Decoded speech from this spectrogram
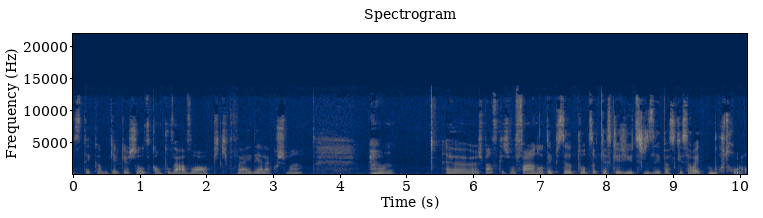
c'était comme quelque chose qu'on pouvait avoir puis qui pouvait aider à l'accouchement. Je pense que je vais faire un autre épisode pour dire qu'est-ce que j'ai utilisé parce que ça va être beaucoup trop long.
